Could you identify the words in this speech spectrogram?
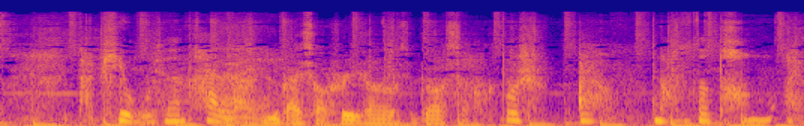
打 P 五现在太累了，一百小时以上游戏不要想了。不是，哎呦，脑子都疼，哎呦。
